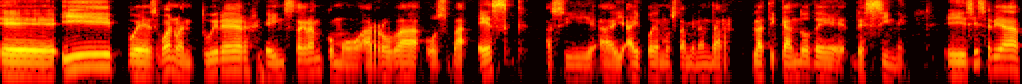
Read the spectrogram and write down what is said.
Eh, y pues bueno, en Twitter e Instagram como arroba osvaesc, así ahí, ahí podemos también andar platicando de, de cine. Y sí, sería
